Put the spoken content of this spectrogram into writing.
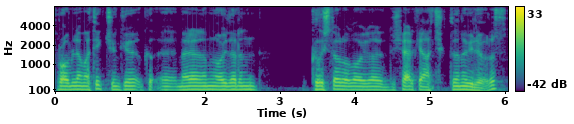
problematik. Çünkü e, Meral Hanım'ın oylarının Kılıçdaroğlu oyları düşerken çıktığını biliyoruz.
